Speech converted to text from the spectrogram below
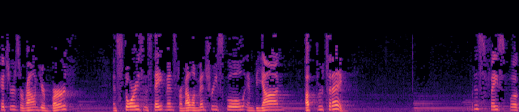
pictures around your birth and stories and statements from elementary school and beyond up through today. What is Facebook,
